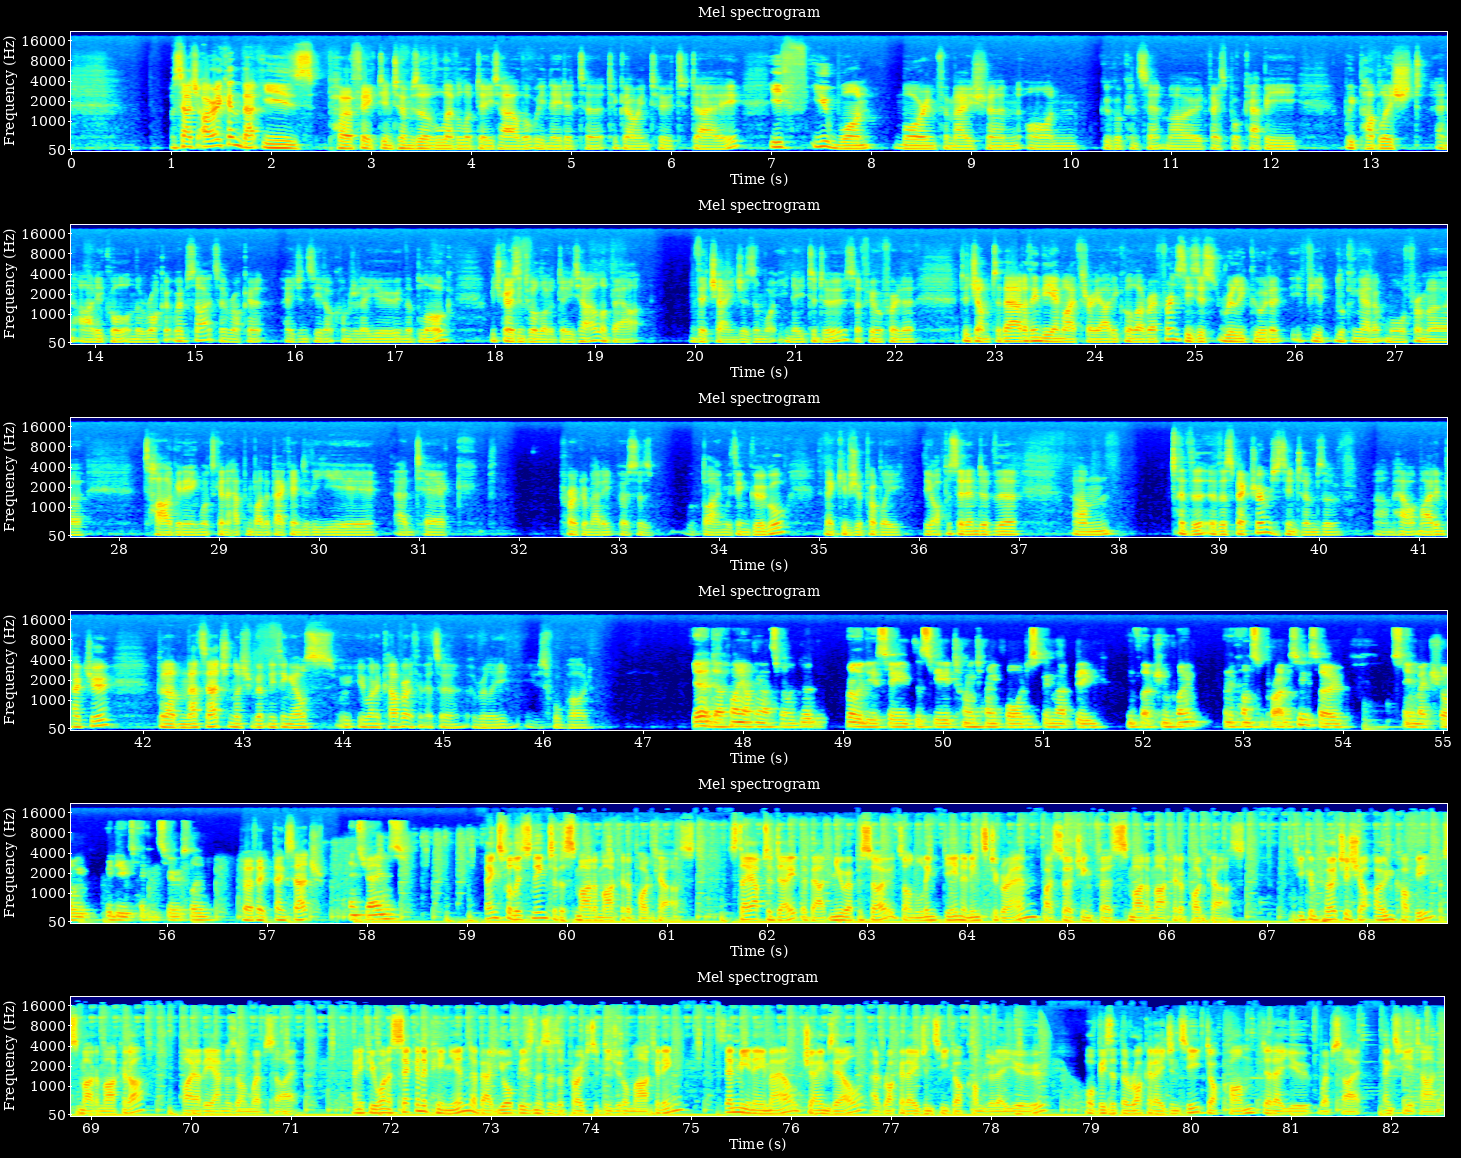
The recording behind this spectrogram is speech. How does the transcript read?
Sach, I reckon that is perfect in terms of the level of detail that we needed to, to go into today. If you want more information on Google Consent Mode, Facebook CAPI, we published an article on the Rocket website, so rocketagency.com.au in the blog, which goes into a lot of detail about the changes and what you need to do. So feel free to, to jump to that. I think the MI3 article I referenced is just really good at, if you're looking at it more from a targeting what's going to happen by the back end of the year, ad tech, programmatic versus buying within Google. That gives you probably the opposite end of the um, of the of the spectrum, just in terms of um, how it might impact you. But other than that, Sach, unless you've got anything else you want to cover, I think that's a, a really useful pod. Yeah, definitely. I think that's really good. Really do see this year, 2024, just being that big inflection point when it comes to privacy. So just need to make sure we, we do take it seriously. Perfect. Thanks, Satch. Thanks, James. Thanks for listening to the Smarter Marketer podcast. Stay up to date about new episodes on LinkedIn and Instagram by searching for Smarter Marketer podcast. You can purchase your own copy of Smarter Marketer via the Amazon website. And if you want a second opinion about your business's approach to digital marketing, send me an email, jamesl at rocketagency.com.au, or visit the rocketagency.com.au website. Thanks for your time.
